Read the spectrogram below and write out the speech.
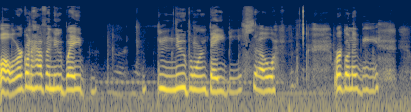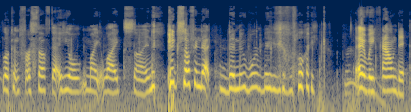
well, we're gonna have a new baby, newborn baby, so we're gonna be looking for stuff that he'll might like, son. Pick something that the newborn baby will like. Hey, we found it.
